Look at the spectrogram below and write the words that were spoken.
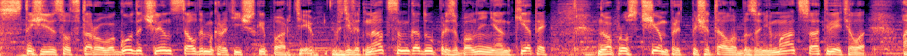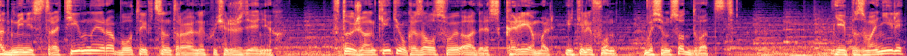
С 1902 года член социал-демократической партии. В 19 году при заполнении анкеты на вопрос, чем предпочитала бы заниматься, ответила «административной работой в центральных учреждениях». В той же анкете указала свой адрес – Кремль и телефон 820. Ей позвонили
